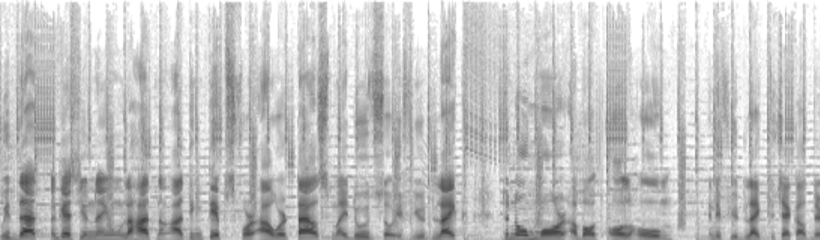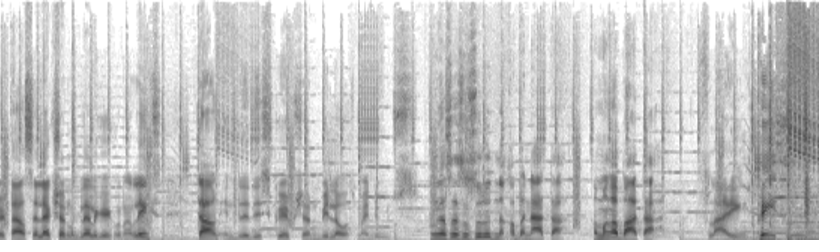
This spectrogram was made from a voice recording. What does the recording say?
with that, I guess yun na yung lahat ng ating tips for our tiles, my dudes. So, if you'd like to know more about All Home and if you'd like to check out their tile selection, maglalagay ko ng links down in the description below, my dudes. Hanggang sa susunod na kabanata, ang mga bata, flying peace!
